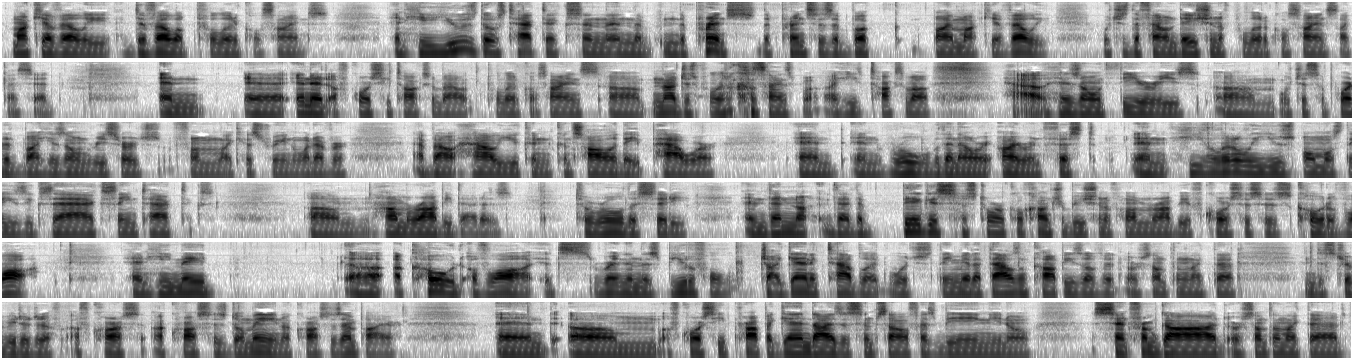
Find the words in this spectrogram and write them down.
Machiavelli developed political science and he used those tactics in, in the in the Prince. The Prince is a book by Machiavelli, which is the foundation of political science, like I said, and uh, in it, of course, he talks about political science, uh, not just political science, but uh, he talks about how his own theories, um, which is supported by his own research from like history and whatever, about how you can consolidate power and and rule with an iron fist. And he literally used almost these exact same tactics um, Hammurabi, that is, to rule the city. And then not, the, the biggest historical contribution of Hammurabi, of course, is his code of law. And he made uh, a code of law. It's written in this beautiful, gigantic tablet, which they made a thousand copies of it or something like that, and distributed it across across his domain, across his empire. And um, of course, he propagandizes himself as being, you know, sent from God or something like that.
